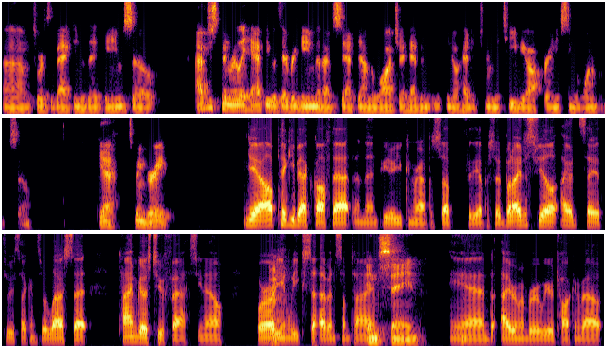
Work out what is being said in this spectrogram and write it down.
um, towards the back end of that game. So I've just been really happy with every game that I've sat down to watch. I haven't, you know, had to turn the TV off for any single one of them. So yeah, it's been great. Yeah, I'll piggyback off that, and then Peter, you can wrap us up for the episode. But I just feel I would say three seconds or less that time goes too fast. You know, we're already in week seven sometimes. Insane. And I remember we were talking about.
